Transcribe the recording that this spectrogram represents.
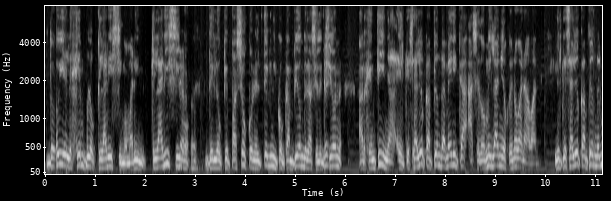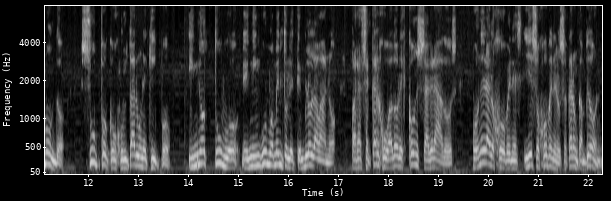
Doy el ejemplo clarísimo, Marín, clarísimo de lo que pasó con el técnico campeón de la selección argentina, el que salió campeón de América hace dos mil años que no ganaban, y el que salió campeón del mundo. Supo conjuntar un equipo y no tuvo, en ningún momento le tembló la mano para sacar jugadores consagrados poner a los jóvenes y esos jóvenes los sacaron campeón.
